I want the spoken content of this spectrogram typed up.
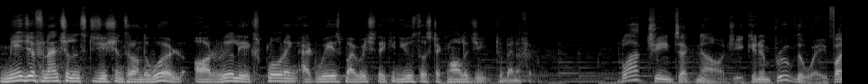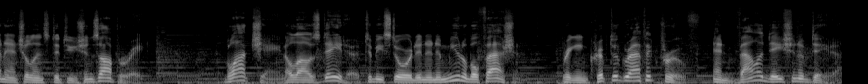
Major financial institutions around the world are really exploring at ways by which they can use this technology to benefit. Blockchain technology can improve the way financial institutions operate Blockchain allows data to be stored in an immutable fashion, bringing cryptographic proof and validation of data.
